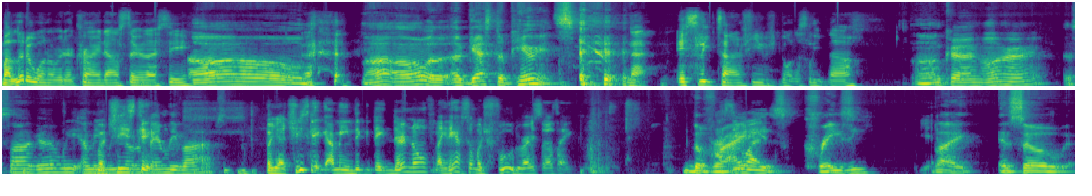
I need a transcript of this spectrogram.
my little one over there crying downstairs. I see. oh, uh oh, a, guest appearance. nah, it's sleep time. She's going to sleep now. okay, all right, it's all good. We, I mean, But we cheesecake- family vibes. But yeah, cheesecake. I mean, they, they they're known for, like they have so much food, right? So I was like, the why- variety is crazy. Yeah. Like, and so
